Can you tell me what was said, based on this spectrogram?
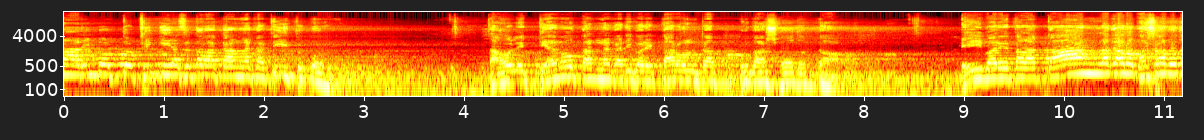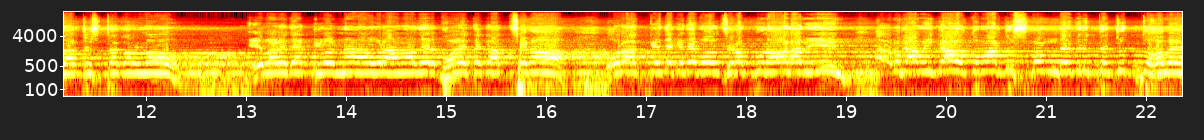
না রিপোর্ট তো ঠিকই আছে, তারা কান্নাকাটি তো করে। তাহলে কেন কান্নাকাটি করে? কারণটা প্রকাশ হওয়া দরকার। এইবারে তারা কান লাগানো ভাষা বোঝার চেষ্টা করল। এবারে দেখল, না, ওরা আমাদের ভয়তে কাঁদছে না। ওরা কেঁদে কেঁদে বলছে, রব্বুল আলামিন আগামীকাল তোমার দুশ্মনদের বিরুদ্ধে যুদ্ধ হবে।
